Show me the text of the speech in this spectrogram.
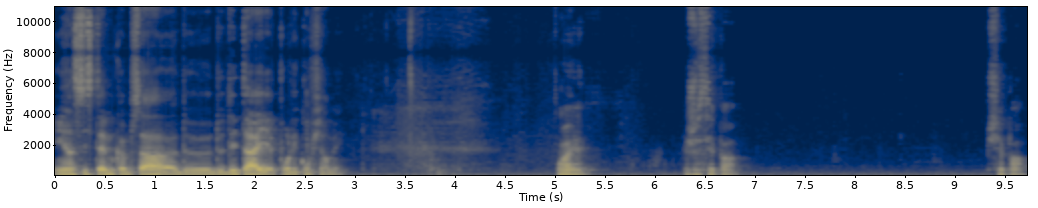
et un système comme ça euh, de, de détail pour les confirmer. Ouais, je sais pas. Je sais pas.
